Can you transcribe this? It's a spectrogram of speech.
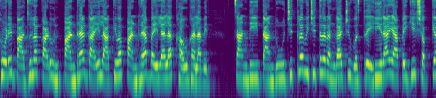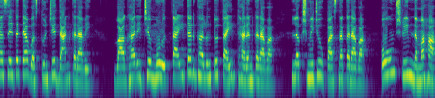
थोडे बाजूला काढून पांढऱ्या गाईला किंवा पांढऱ्या बैलाला खाऊ घालावेत. चांदी तांदूळ चित्रविचित्र रंगाची वस्त्रे हिरा यापैकी शक्य असेल तर त्या वस्तूंचे दान करावे. वाघारीचे मूळ ताईतर घालून तो ताईत धारण करावा. लक्ष्मीची उपासना करावा. ओम श्रीम नमहा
